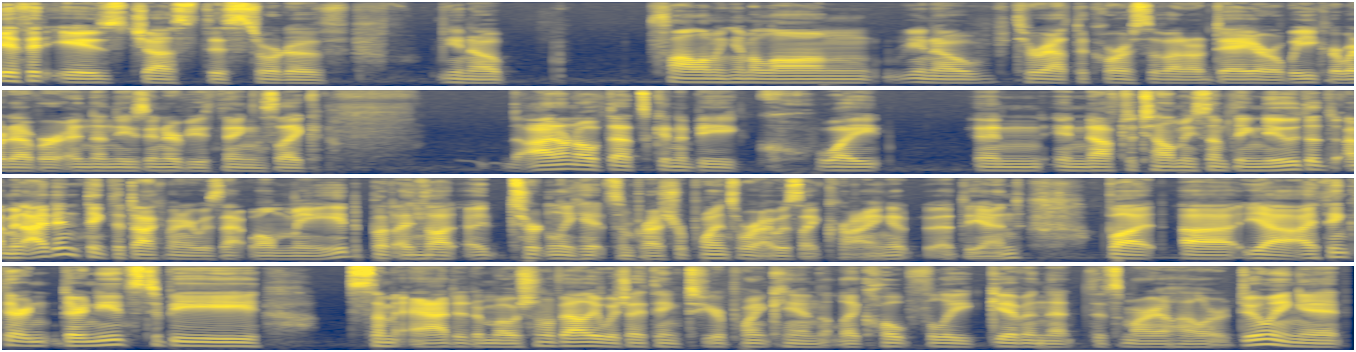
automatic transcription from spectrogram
if it is just this sort of, you know, following him along, you know, throughout the course of I don't know, a day or a week or whatever, and then these interview things, like, I don't know if that's going to be quite. En- enough to tell me something new that I mean I didn't think the documentary was that well made but I thought it certainly hit some pressure points where I was like crying at, at the end. But uh, yeah I think there there needs to be some added emotional value, which I think, to your point, Cam, that like hopefully, given that it's Marielle Heller doing it,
